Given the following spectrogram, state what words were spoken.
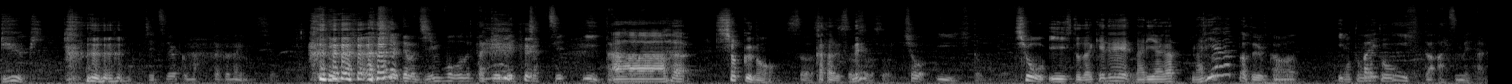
劉備？実力全くないんですよ。いやでも人望だけめっちゃついいタイプああ職の方ですね。超いい人みたい超いい人だけで成り上がっ成り上がったというかいっぱいいい人集めたみ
